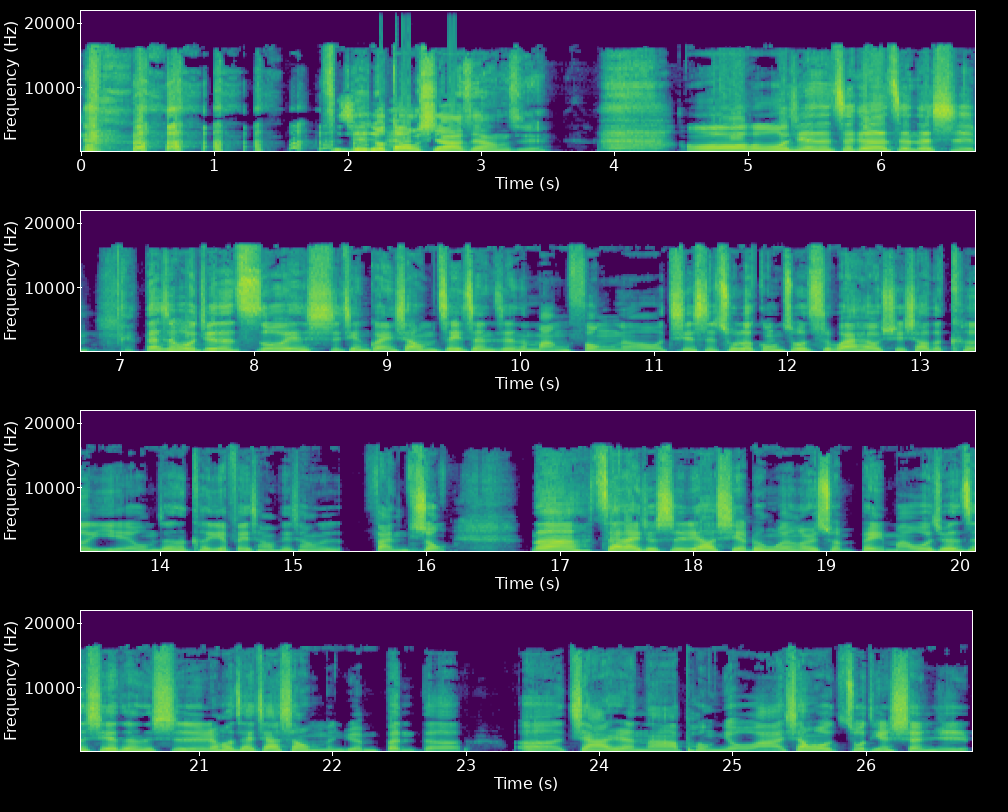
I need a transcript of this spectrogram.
直接就倒下这样子。哦，我觉得这个真的是，但是我觉得所谓的时间管理，像我们这一阵子真的忙疯了哦。其实除了工作之外，还有学校的课业，我们真的课业非常非常的繁重。那再来就是要写论文而准备嘛，我觉得这些真的是，然后再加上我们原本的呃家人啊、朋友啊，像我昨天生日，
